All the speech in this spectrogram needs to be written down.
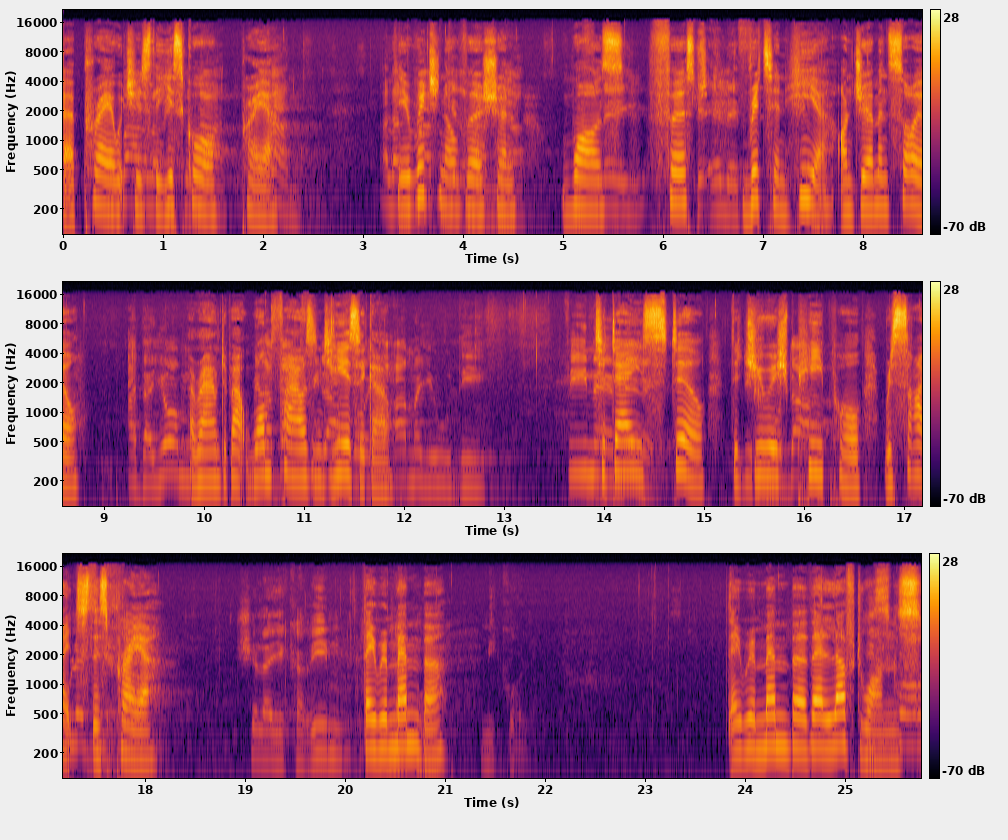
uh, prayer, which is the Yizkor prayer. The original version was first written here on German soil around about 1,000 years ago. Today, still, the Jewish people recites this prayer. They remember. They remember their loved ones.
